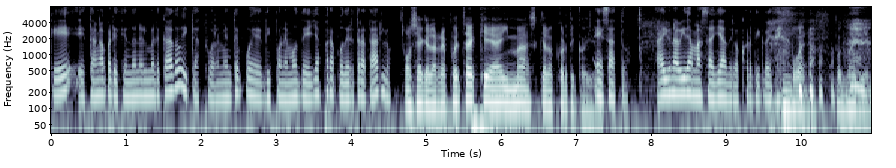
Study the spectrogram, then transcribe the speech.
que están apareciendo en el mercado y que actualmente pues disponemos de ellas para poder tratarlo. O sea que la respuesta es que hay más que los corticoides. Exacto. Hay una vida más allá de los corticoides. Bueno, pues muy bien.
